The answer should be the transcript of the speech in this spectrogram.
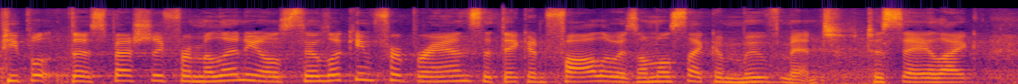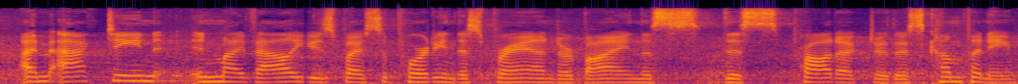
people, especially for millennials, they're looking for brands that they can follow as almost like a movement to say, like, I'm acting in my values by supporting this brand or buying this, this product or this company.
